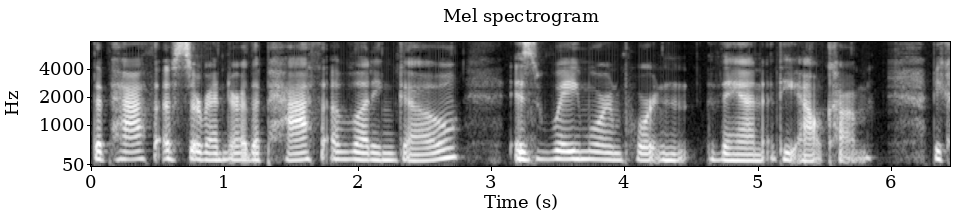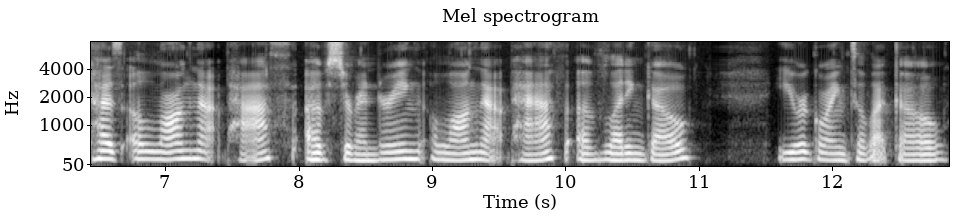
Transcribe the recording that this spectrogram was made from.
The path of surrender, the path of letting go is way more important than the outcome. Because along that path of surrendering, along that path of letting go, you are going to let go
